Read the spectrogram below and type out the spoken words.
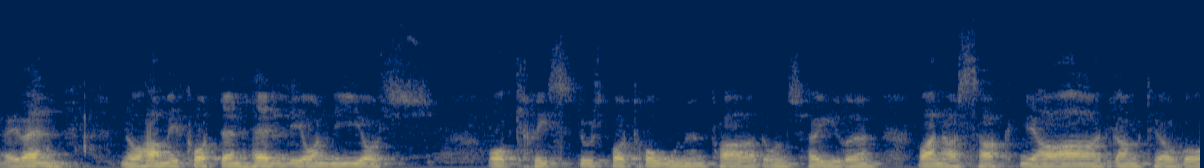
Nei, venn, nå har vi fått Den hellige ånd i oss og Kristus på tronen, Faderens høyre, og han har sagt vi har adgang til å gå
